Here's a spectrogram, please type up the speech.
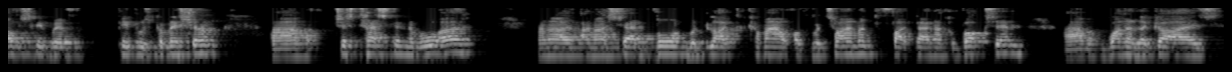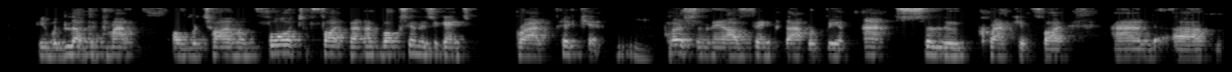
obviously with people's permission, um, just testing the water. And I, and I said Vaughan would like to come out of retirement to fight bare knuckle boxing. Um, one of the guys he would love to come out of retirement for to fight bare knuckle boxing is against Brad Pickett. Mm. Personally, I think that would be an absolute cracking fight. And um,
